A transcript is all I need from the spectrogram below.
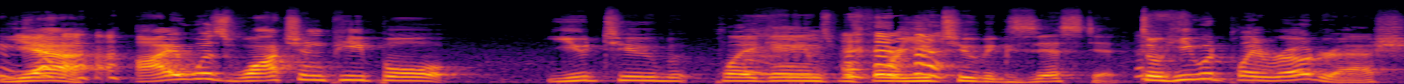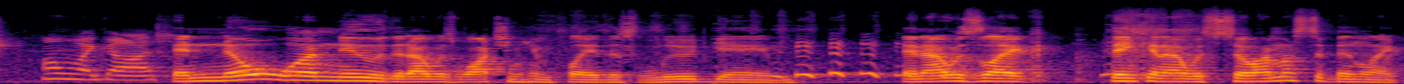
Yeah. I was watching people YouTube play games before YouTube existed. So he would play Road Rash, Oh my gosh. and no one knew that I was watching him play this lewd game. and I was like thinking I was so I must have been like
